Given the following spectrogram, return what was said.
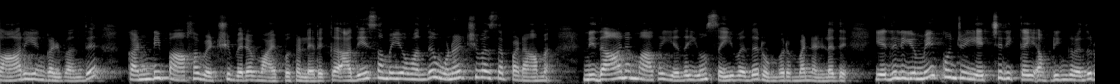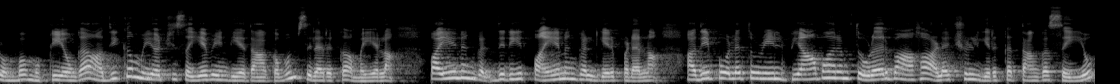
காரியங்கள் வந்து கண்டிப்பாக வெற்றி பெற வாய்ப்புகள் இருக்குது அதே சமயம் வந்து உணர்ச்சி வசப்படாமல் நிதானமாக எதையும் செய்வது ரொம்ப ரொம்ப நல்லது. எதுலேயுமே கொஞ்சம் எச்சரிக்கை அப்படிங்கிறது ரொம்ப முக்கியங்க. அதிக முயற்சி செய்ய வேண்டியதாகவும் சிலருக்கு அமையலாம். பயணங்கள் திடீர் பயணங்கள் ஏற்படலாம். அதே போல் தொழில் வியாபாரம் தொடர்பாக அலைச்சல் இருக்கத்தாங்க செய்யும்.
